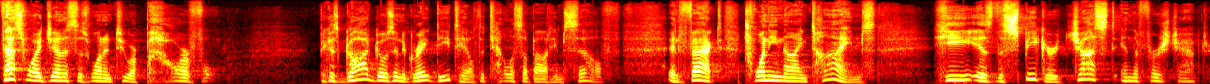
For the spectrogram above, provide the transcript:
That's why Genesis 1 and 2 are powerful, because God goes into great detail to tell us about himself. In fact, 29 times he is the speaker just in the first chapter.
